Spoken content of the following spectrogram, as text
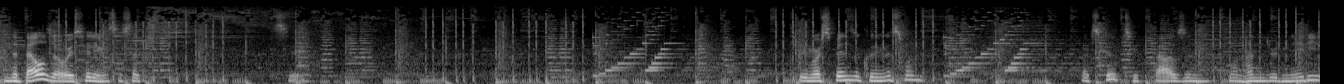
And the bells are always hitting, it's just like, let's see. Three more spins, including this one. Looks good, 2,180.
